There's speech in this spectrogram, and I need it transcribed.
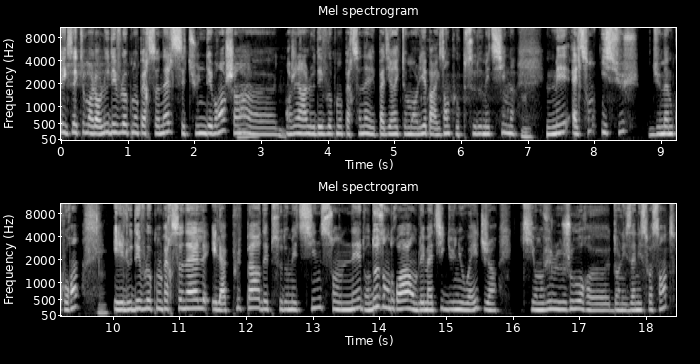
Exactement. Alors, le développement personnel, c'est une des branches. Hein. Euh, en général, le développement personnel n'est pas directement lié, par exemple, aux pseudomédecines, mais elles sont issues du même courant. Et le développement personnel et la plupart des pseudomédecines sont nés dans deux endroits emblématiques du New Age, qui ont vu le jour euh, dans les années 60.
